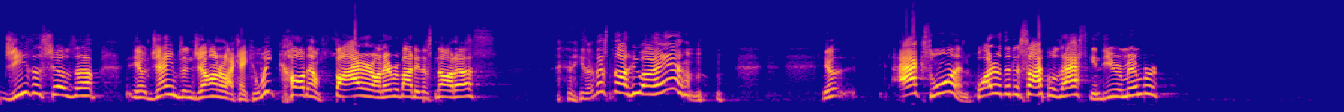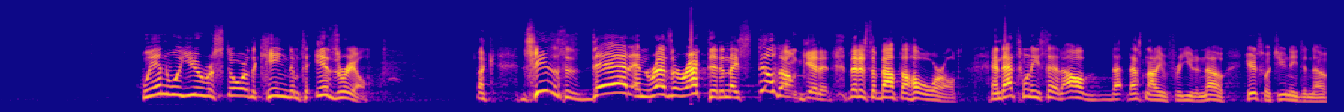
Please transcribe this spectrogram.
Jesus shows up. You know, James and John are like, hey, can we call down fire on everybody that's not us? And he's like, that's not who I am. you know, Acts 1, what are the disciples asking? Do you remember? When will you restore the kingdom to Israel? Like, Jesus is dead and resurrected, and they still don't get it that it's about the whole world. And that's when he said, Oh, that, that's not even for you to know. Here's what you need to know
